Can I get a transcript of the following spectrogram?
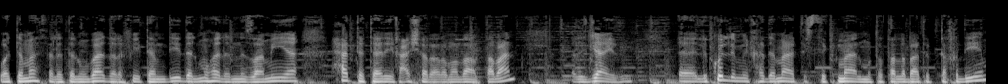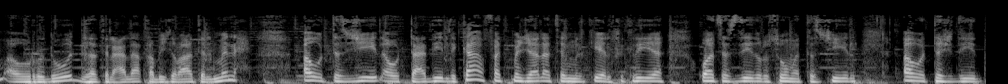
وتمثلت المبادرة في تمديد المهلة النظامية حتى تاريخ 10 رمضان. طبعا الجاي آه، لكل من خدمات استكمال متطلبات التقديم أو الردود ذات العلاقة بإجراءات المنح أو التسجيل أو التعديل لكافة مجالات الملكية الفكرية وتسديد رسوم التسجيل أو التجديد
